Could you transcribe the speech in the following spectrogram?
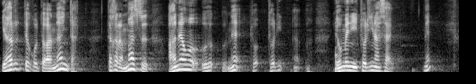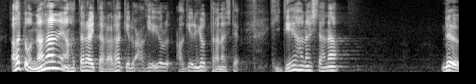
やるってことはないんだ。だからまず姉をね取り嫁に取りなさい。ね。あと7年働いたらラケルあげるあげるよって話してひでえ話だな。で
